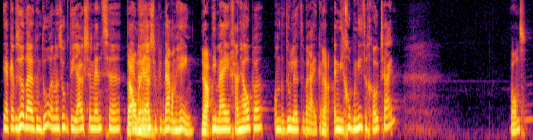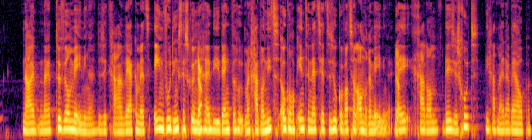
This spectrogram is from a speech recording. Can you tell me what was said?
Ja, ik heb dus heel duidelijk een doel en dan zoek ik de juiste mensen Daaromheen. en de juiste daaromheen. Ja, Die mij gaan helpen om dat doelen te bereiken. Ja. En die groep moet niet te groot zijn. want? Nou, te veel meningen. Dus ik ga werken met één voedingsdeskundige die denkt dat goed. Maar ga dan niet ook nog op internet zitten zoeken wat zijn andere meningen. Ja. Nee, ik ga dan, deze is goed, die gaat mij daarbij helpen.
